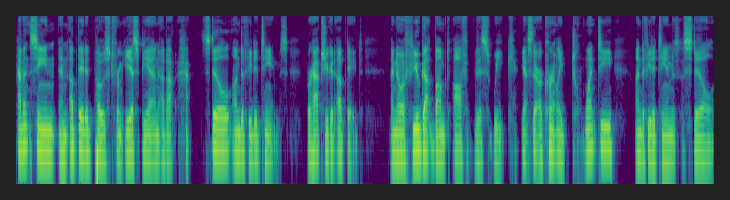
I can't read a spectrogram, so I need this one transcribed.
"Haven't seen an updated post from ESPN about still undefeated teams. Perhaps you could update. I know a few got bumped off this week. Yes, there are currently 20 undefeated teams still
